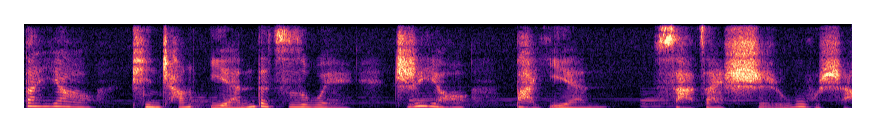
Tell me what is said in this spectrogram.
但要。品尝盐的滋味，只有把盐撒在食物上。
